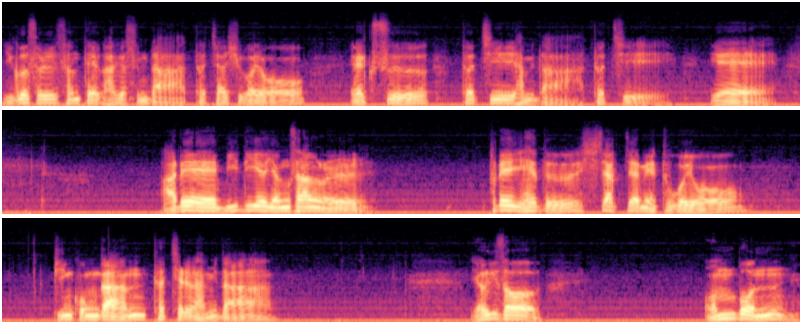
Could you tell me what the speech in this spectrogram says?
이것을 선택하겠습니다. 터치 하시고요. X 터치 합니다. 터치. 예. 아래 미디어 영상을 프레이 헤드 시작점에 두고요. 빈 공간 터치를 합니다. 여기서 원본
